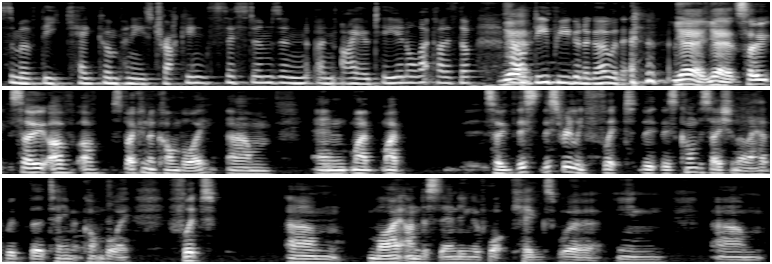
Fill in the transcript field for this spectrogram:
some of the keg companies' tracking systems and, and IoT and all that kind of stuff. Yeah. How deep are you going to go with it? yeah, yeah. So so I've I've spoken to Konvoy, um, and my my so this this really flipped this conversation that I had with the team at Konvoy flipped um, my understanding of what kegs were in um,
